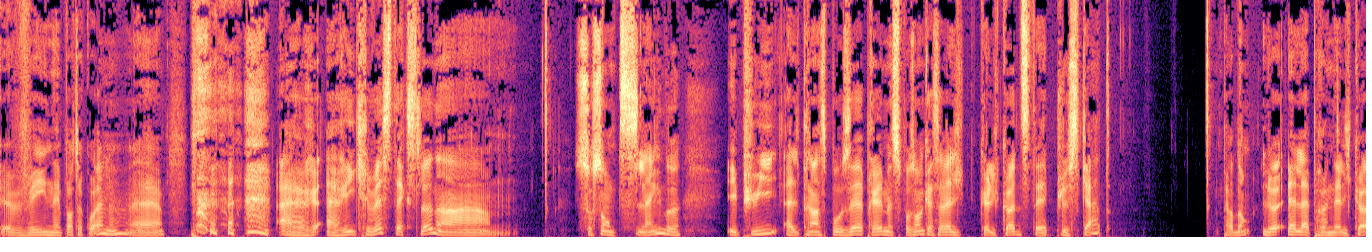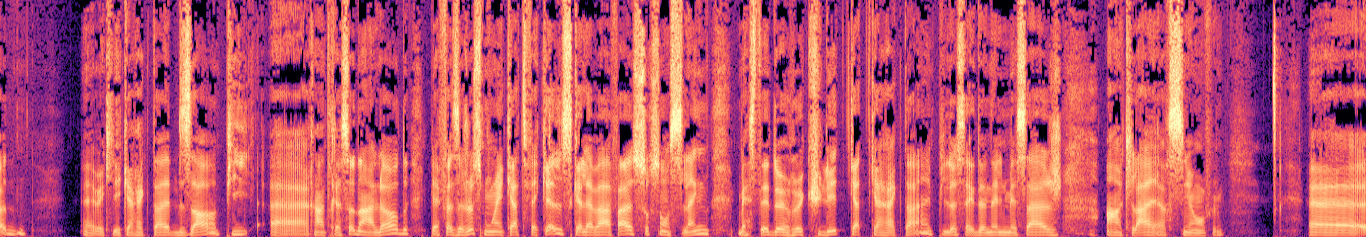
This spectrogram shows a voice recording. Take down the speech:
V, n'importe quoi là. elle, elle, réécrivait ce texte-là dans sur son petit cylindre. Et puis, elle transposait après, mais supposons qu'elle savait que le code c'était plus 4 pardon, là, elle apprenait le code, avec les caractères bizarres, puis elle rentrait ça dans l'ordre, puis elle faisait juste moins 4. Fait qu'elle, ce qu'elle avait à faire sur son cylindre, ben, c'était de reculer de quatre caractères, puis là, ça lui donnait le message en clair, si on veut. Euh,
